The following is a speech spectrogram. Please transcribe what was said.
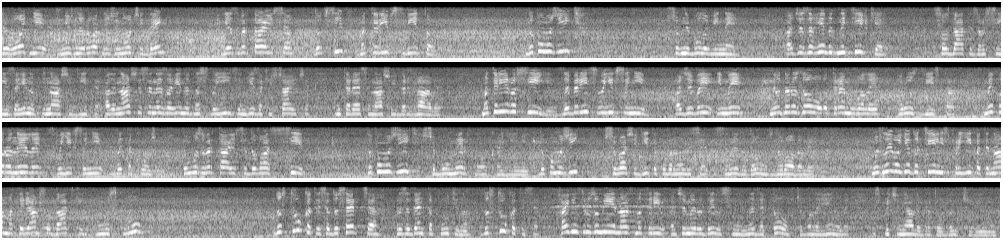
сьогодні Міжнародний жіночий день. Я звертаюся до всіх матерів світу. Допоможіть, щоб не було війни. Адже загинуть не тільки солдати з Росії, загинуть і наші діти, але наші сини загинуть на своїй землі, захищаючи інтереси нашої держави. Матері Росії, заберіть своїх синів, адже ви і ми неодноразово отримували груз 200. Ми хоронили своїх синів, ви також. Тому звертаюся до вас всіх. Допоможіть, щоб був мир на Україні. Допоможіть, щоб ваші діти повернулися і сини додому здоровими. Можливо, є доцільність приїхати нам, матерям солдатським, в Москву, достукатися до серця президента Путіна, достукатися. Хай він зрозуміє нас, матерів, адже ми родилися не для того, щоб вони гинули і спричиняли братовбивчу війну.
